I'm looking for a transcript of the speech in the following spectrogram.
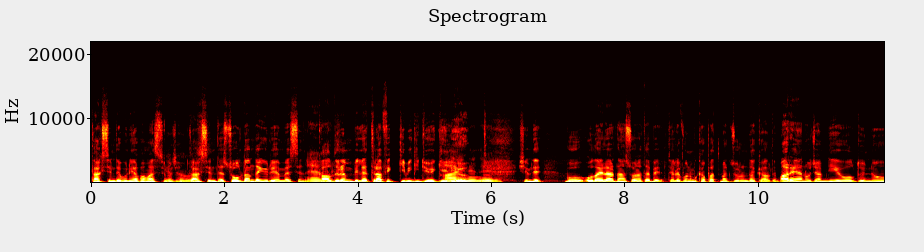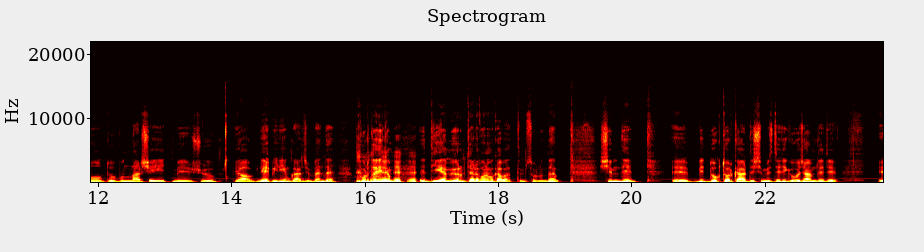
Taksim'de bunu yapamazsın hocam. Yapamazsın. Taksim'de soldan da yürüyemezsin. Evet. Kaldırım bile trafik gibi gidiyor geliyor. Aynen öyle. Şimdi bu olaylardan sonra tabii telefonumu kapatmak zorunda kaldım. Arayan hocam niye oldu, ne oldu, bunlar şehit mi, şu ya ne bileyim kardeşim ben de buradaydım E, diyemiyorum. Telefonumu kapattım sonunda. Şimdi e, bir doktor kardeşimiz dedi ki hocam dedi e,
